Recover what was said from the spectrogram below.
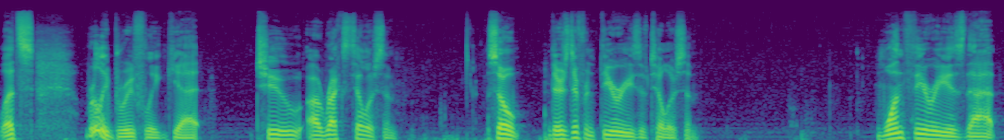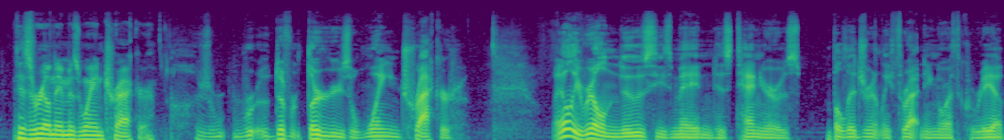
Let's really briefly get to uh, Rex Tillerson. So there's different theories of Tillerson. One theory is that His real name is Wayne Tracker. there's r- different theories of Wayne Tracker. The only real news he's made in his tenure is belligerently threatening North Korea.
